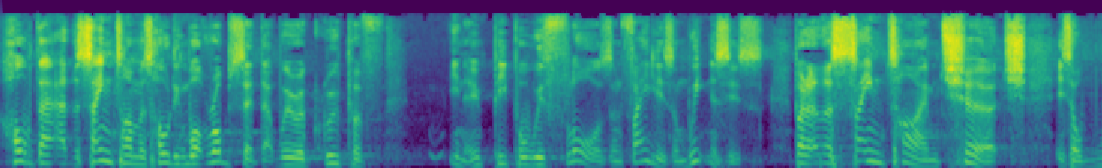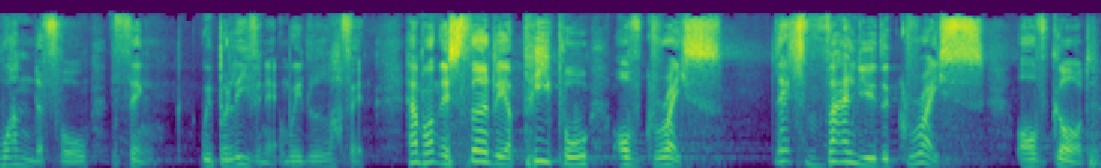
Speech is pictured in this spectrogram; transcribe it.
hold that at the same time as holding what Rob said, that we're a group of you know, people with flaws and failures and weaknesses. But at the same time, church is a wonderful thing. We believe in it and we love it. How about this? Thirdly, a people of grace. Let's value the grace of God.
